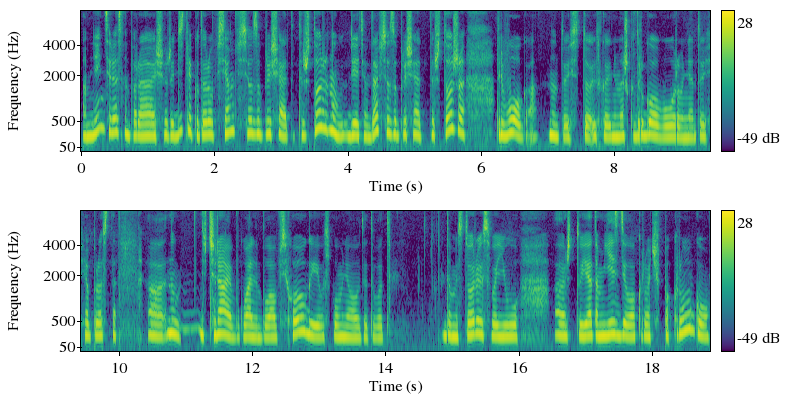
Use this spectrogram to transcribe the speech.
А мне интересно про еще родителей, которые всем все запрещают. Это же тоже, ну, детям, да, все запрещают. Это же тоже тревога. Ну, то есть только немножко другого уровня. То есть я просто... А, ну, вчера я буквально была у психолога и вспомнила вот эту вот там историю свою, э, что я там ездила, короче, по кругу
